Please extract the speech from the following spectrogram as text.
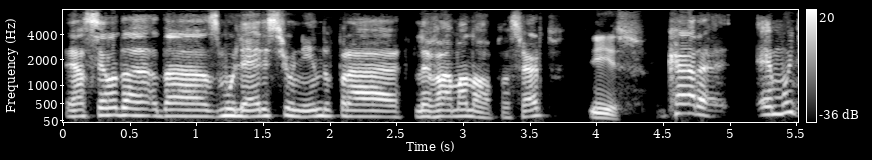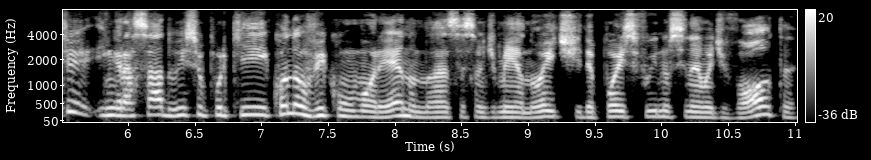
é a cena da, das mulheres se unindo para levar a manopla, certo? Isso. Cara, é muito engraçado isso porque quando eu vi com o Moreno na sessão de meia-noite e depois fui no cinema de volta,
